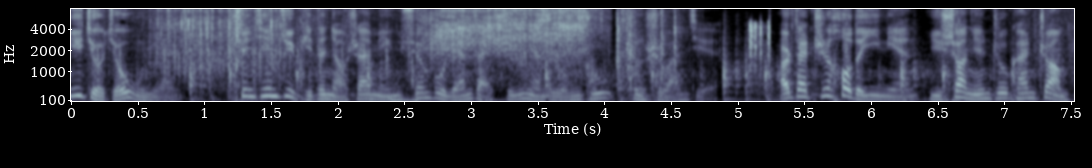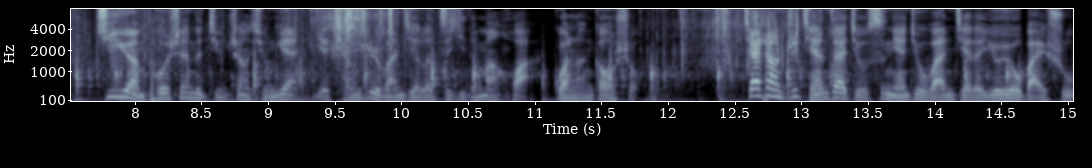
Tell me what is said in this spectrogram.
一九九五年，身心俱疲的鸟山明宣布连载十一年的《龙珠》正式完结。而在之后的一年，以少年周刊 Jump 积怨颇深的井上雄彦也强制完结了自己的漫画《灌篮高手》。加上之前在九四年就完结的《悠悠白书》，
